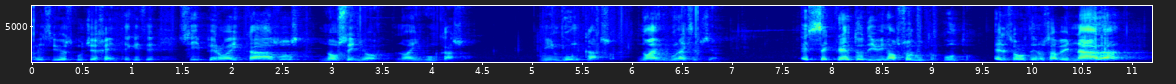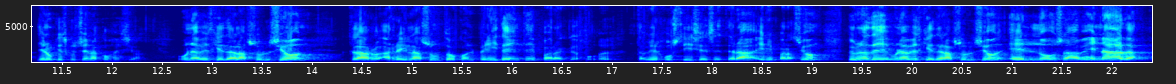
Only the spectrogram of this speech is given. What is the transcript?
veces yo escuché gente que dice, sí, pero hay casos, no señor, no hay ningún caso. Ningún caso, no hay ninguna excepción. Es secreto divino absoluto, punto. El sacerdote no sabe nada de lo que escucha en la confesión. Una vez que da la absolución, claro, arregla el asunto con el penitente para que eh, justicia, etcétera, y reparación, pero una, una vez que da la absolución, él no sabe nada.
